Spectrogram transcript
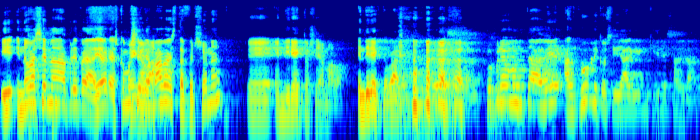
Y, y no va a ser nada preparado. Y ahora, ¿cómo se Venga, va. llamaba esta persona? Eh, en directo se llamaba. En directo, vale. Pues, tú pregunta a ver al público si alguien quiere saber algo.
